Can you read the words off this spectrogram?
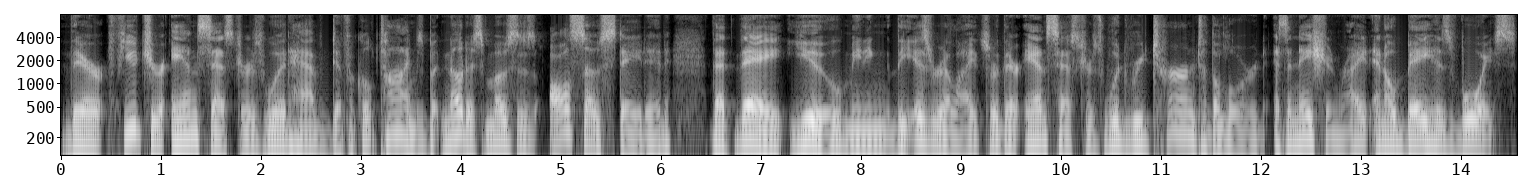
their future ancestors would have difficult times. But notice Moses also stated that they, you, meaning the Israelites or their ancestors, would return to the Lord as a nation, right? And obey his voice.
